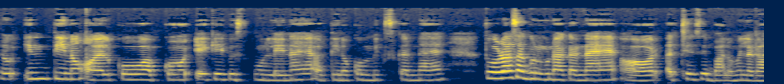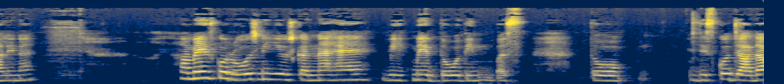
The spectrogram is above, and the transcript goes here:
तो इन तीनों ऑयल को आपको एक एक स्पून लेना है और तीनों को मिक्स करना है। थोड़ा सा गुनगुना करना है और अच्छे से बालों में लगा लेना है। हमें इसको रोज़ नहीं यूज़ करना है वीक में दो दिन बस। तो जिसको ज़्यादा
